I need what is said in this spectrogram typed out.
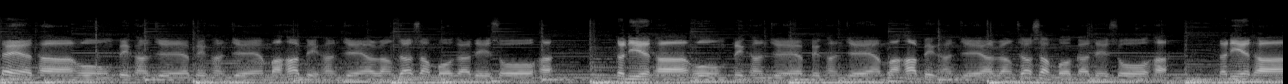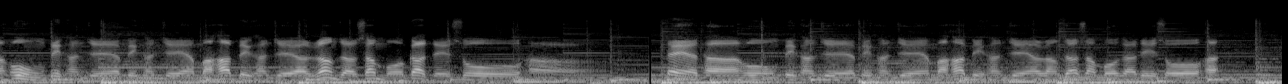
大雅他嗡贝堪杰贝堪杰玛哈贝堪杰朗扎萨摩嘎帝娑哈。达利耶他嗡贝堪杰贝堪杰玛哈贝堪杰朗扎萨摩嘎帝娑哈。达利耶他嗡贝堪杰贝堪杰玛哈贝堪杰朗扎萨摩嘎帝娑哈。大雅他嗡贝堪杰贝堪杰玛哈贝堪杰朗扎萨摩嘎帝娑哈。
